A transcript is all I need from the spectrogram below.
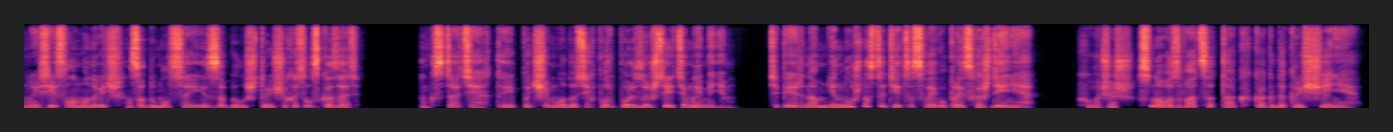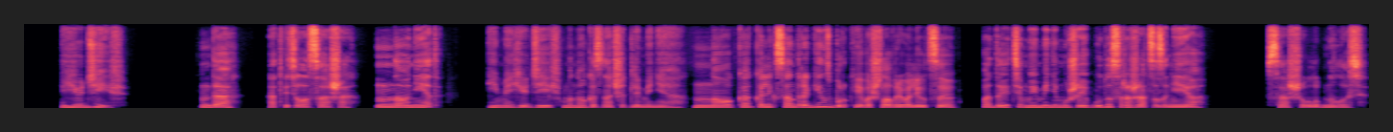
Моисей Соломонович задумался и забыл, что еще хотел сказать. «Кстати, ты почему до сих пор пользуешься этим именем? Теперь нам не нужно стыдиться своего происхождения. Хочешь снова зваться так, как до крещения? Юдивь?» «Да», — ответила Саша. «Но нет. Имя Юдивь много значит для меня. Но как Александра Гинзбург я вошла в революцию, под этим именем уже и буду сражаться за неё». Саша улыбнулась.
